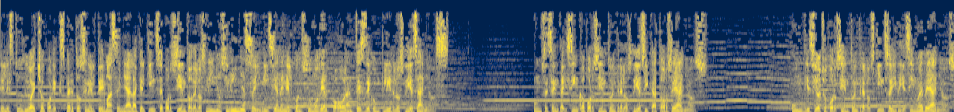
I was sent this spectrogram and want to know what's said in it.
El estudio hecho por expertos en el tema señala que el 15% de los niños y niñas se inician en el consumo de alcohol antes de cumplir los 10 años. Un 65% entre los 10 y 14 años. Un 18% entre los 15 y 19 años.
